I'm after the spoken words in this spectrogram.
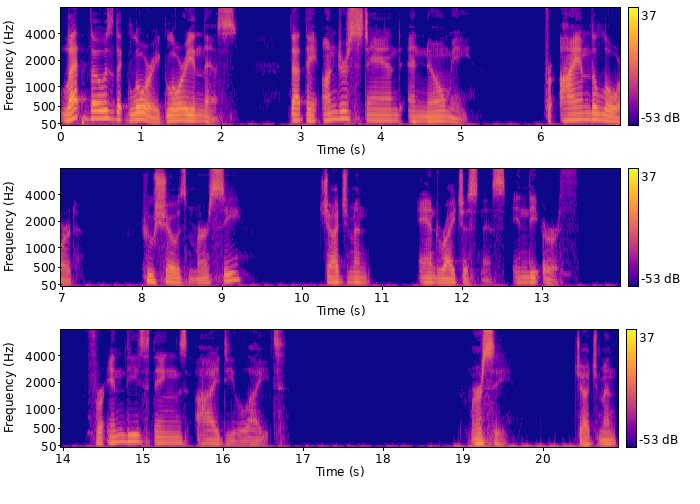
let those that glory glory in this, that they understand and know me. For I am the Lord who shows mercy, judgment, and righteousness in the earth. For in these things I delight mercy, judgment,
